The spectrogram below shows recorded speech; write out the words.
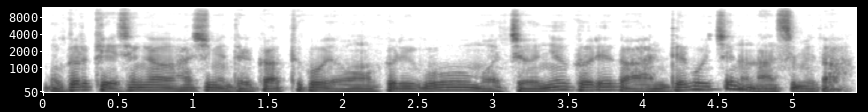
뭐 그렇게 생각을 하시면 될 것 같고요. 그리고 뭐 전혀 거래가 안 되고 있지는 않습니다.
